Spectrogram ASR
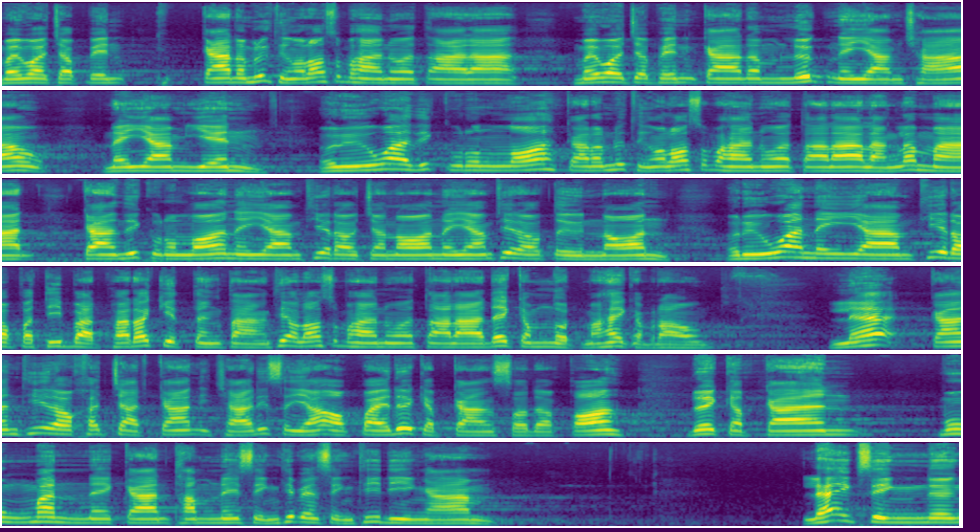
ไม่ว่าจะเป็นการรำลึกถึงอัลลอฮ์สุบฮานุวะตาลา ไม่ว่าจะเป็นการรำลึกในยามเช้า ในยามเย็น หรือว่าดิกรุลล้อการรำลึกถึงอัลลอฮ์สุบฮานุวะตาลาหลังละหมาด การดิกรุลล้อในยามที่เราจะนอนในยามที่เราตื่นนอน หรือว่าในยามที่เราปฏิบัติภารกิจต่าง ๆ ที่อัลลอฮ์สุบฮานุวะตาลาได้กำหนดมาให้กับเรา และการที่เราขจัดการอิจฉาริษยาออกไปด้วยกับการสอดกอด้วยกับการมุ่งมั่นในการทำในสิ่งที่เป็นสิ่งที่ดีงาม และอีกสิ่งหนึ่ง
